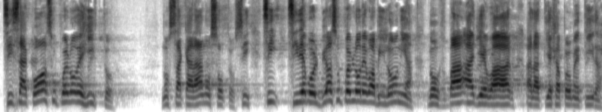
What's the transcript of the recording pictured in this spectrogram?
Si sacó a su pueblo de Egipto, nos sacará a nosotros. Si, si, si devolvió a su pueblo de Babilonia, nos va a llevar a la tierra prometida.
